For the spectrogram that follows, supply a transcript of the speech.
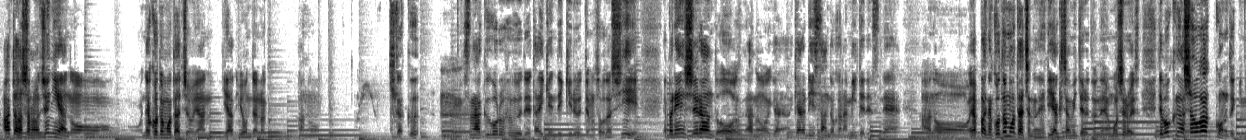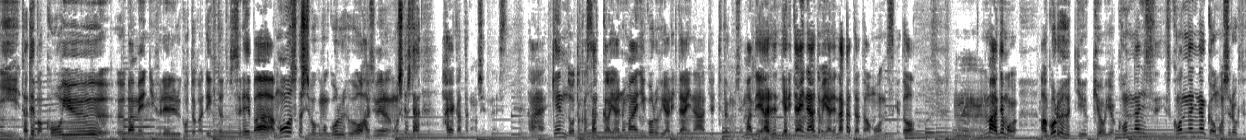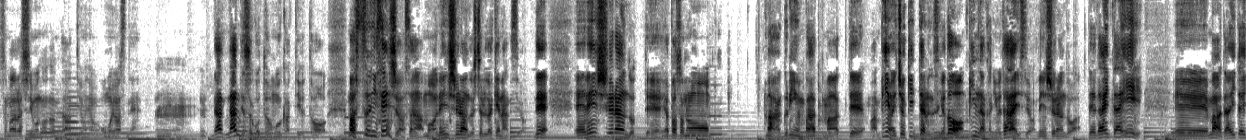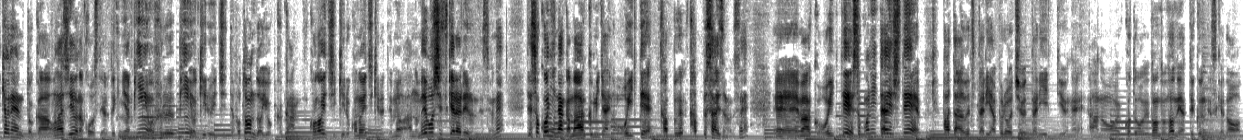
あとはそのジュニアの、ね、子供たちをやん、や、呼んだ、の、企画？うん、スナックゴルフで体験できるってもそうだし、やっぱ練習ラウンドを、あの、ギャラリースタンドから見てですね、あのー、やっぱりね、子供たちのね、リアクション見てるとね、面白いです。で、僕が小学校の時に、例えばこういう場面に触れることができたとすれば、もう少し僕もゴルフを始めるのもしかしたら早かったかもしれないです。はい。剣道とかサッカーやる前にゴルフやりたいなって言ってたかもしれない。まあ、で、やりたいなでもやれなかったとは思うんですけど、うん、まあでも、あ、ゴルフっていう競技はこんなに、こんなになんか面白くて素晴らしいものなんだっていうふうに思いますね。うん。な、なんでそういうことを思うかっていうと、まあ普通に選手はさ、もう練習ラウンドしてるだけなんですよ。で、えー、練習ラウンドって、やっぱその、まあ、グリーンバーって回って、まあ、ピンは一応切ってあるんですけど、ピンなんかに打たないですよ、練習ラウンドは。で、大体、えー、まあ大体去年とか同じようなコースでやるときにはピンを振る、ピンを切る位置ってほとんど4日間、この位置切る、この位置切るって、まあ、あの、目星つけられるんですよね。で、そこになんかマークみたいのを置いて、カップ、カップサイズのですね、えー、マークを置いて、そこに対してパター打ったり、アプローチ打ったりっていうね、あの、ことをどんどんどんどんやっていくんですけど、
